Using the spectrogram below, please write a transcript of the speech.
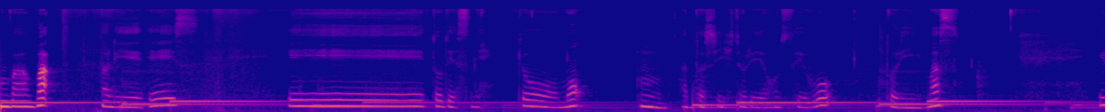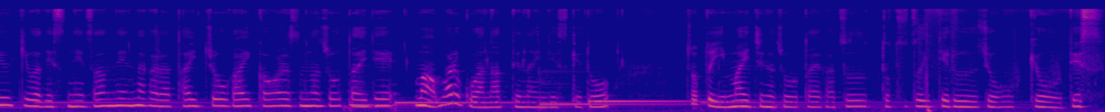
んばんは、のりえです。えーとですね、今日も、うん、私一人で音声を取ります。ゆうきはですね、残念ながら体調が相変わらずな状態で、まあ悪くはなってないんですけど、ちょっといまいちな状態がずっと続いてる状況です。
